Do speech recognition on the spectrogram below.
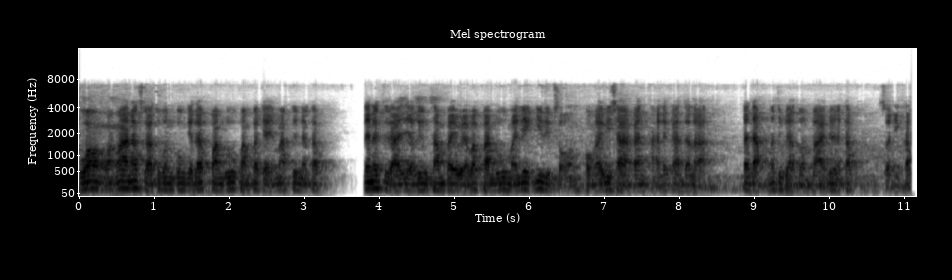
กหวังว่านักศึกษาทุกคนคงจะได้ความรู้ความเข้าใจมากขึ้นนะครับ และนักศึกษาอย่าลืมทำไปแบบว่าความรู้หมายเลข 22 ของรายวิชาการขายและการตลาด ระดับมัธยมศึกษาตอนปลายด้วยนะครับ สวัสดีครับ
